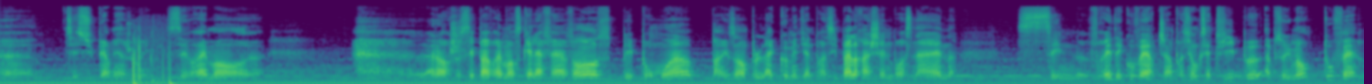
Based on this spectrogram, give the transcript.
euh, c'est super bien joué. C'est vraiment. Euh, alors, je sais pas vraiment ce qu'elle a fait avant, mais pour moi, par exemple, la comédienne principale, Rachel Brosnahan, c'est une vraie découverte. J'ai l'impression que cette fille peut absolument tout faire.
